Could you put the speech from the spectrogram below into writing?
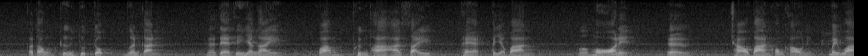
ๆ ก็ต้องถึงจุดจบเหมือนกัน แต่ถึงยังไงความพึ่งพาอาศัยแพทย์พยาบาลหมอเนี่ยชาวบ้านของเขาเนี่ยไม่ว่า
